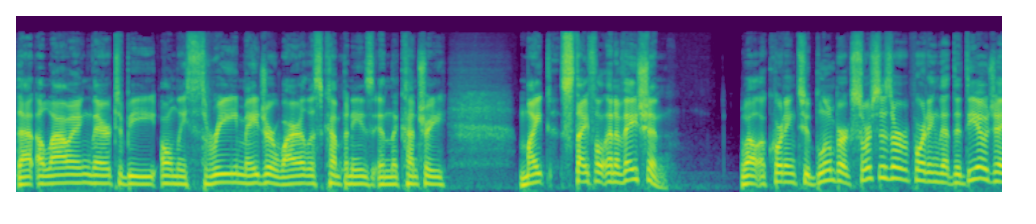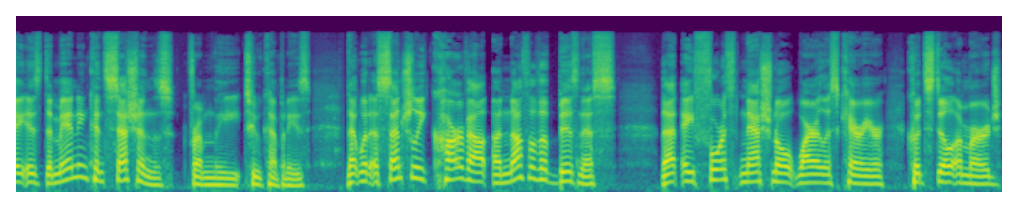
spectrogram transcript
that allowing there to be only three major wireless companies in the country might stifle innovation. Well, according to Bloomberg, sources are reporting that the DOJ is demanding concessions from the two companies that would essentially carve out enough of a business that a fourth national wireless carrier could still emerge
